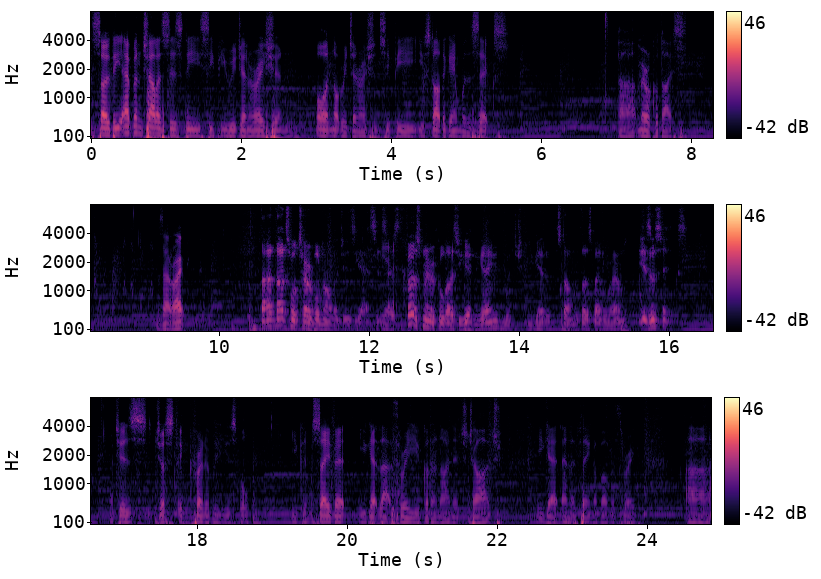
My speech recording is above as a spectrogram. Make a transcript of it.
so the Ebon Chalice is the CP regeneration, or not regeneration. CP. You start the game with a six. Uh, miracle dice. Is that right? That, that's what terrible knowledge is. Yes, it Yeah. says the first miracle dice you get in the game, which you get at the start of the first battle round, is a six. Which is just incredibly useful. You can save it. You get that three. You've got a nine-inch charge. You get anything above a three. Uh,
